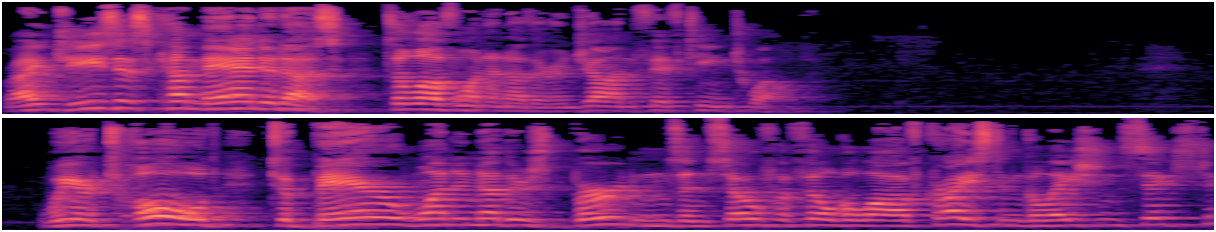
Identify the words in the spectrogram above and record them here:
Right? Jesus commanded us to love one another in John 15 12. We are told to bear one another's burdens and so fulfill the law of Christ in Galatians 6 2.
